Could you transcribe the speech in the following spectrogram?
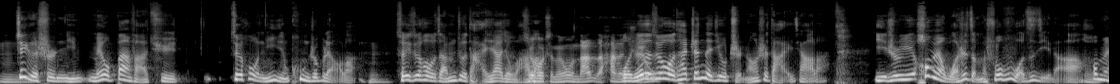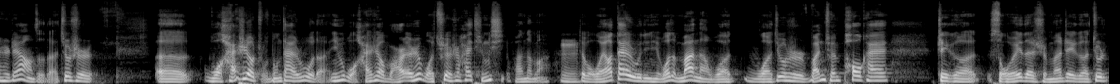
嗯这个是你没有办法去，最后你已经控制不了了，所以最后咱们就打一架就完了。最后只能用男子汉的我觉得最后他真的就只能是打一架了，以至于后面我是怎么说服我自己的啊？嗯后面是这样子的，就是。呃，我还是要主动带入的，因为我还是要玩，而且我确实还挺喜欢的嘛，嗯对吧？我要带入进去，我怎么办呢？我我就是完全抛开这个所谓的什么这个，就是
